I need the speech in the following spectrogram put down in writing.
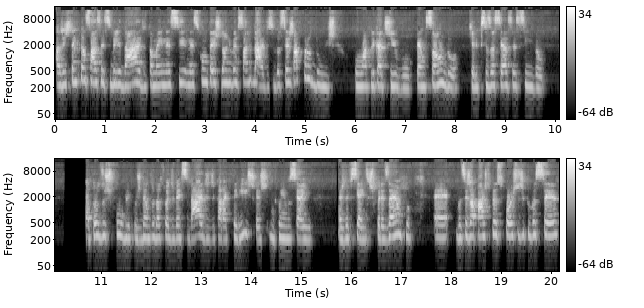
a gente tem que pensar acessibilidade também nesse, nesse contexto da universalidade. Se você já produz um aplicativo pensando que ele precisa ser acessível a todos os públicos dentro da sua diversidade de características, incluindo-se aí as deficiências, por exemplo, é, você já parte do pressuposto de que você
